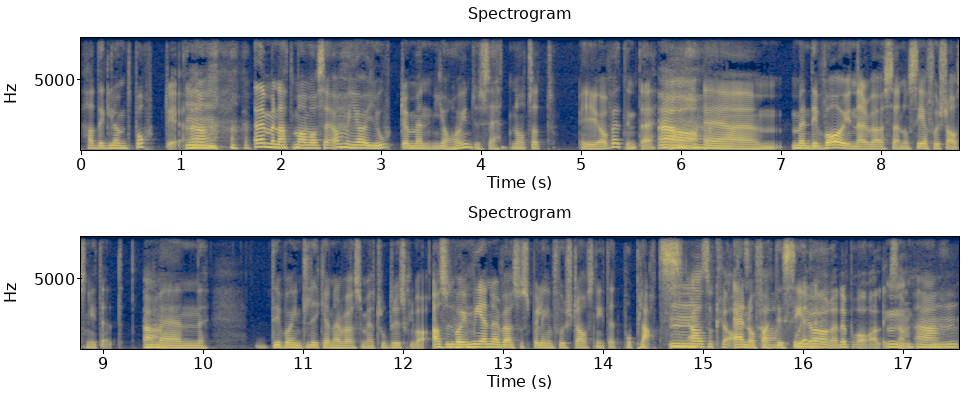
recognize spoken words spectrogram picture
hade glömt bort det. Nej, men att man var så här, ja men jag har gjort det men jag har ju inte sett något så att jag vet inte. Ehm, men det var ju nervöst sen att se första avsnittet. Men det var inte lika nervös som jag trodde det skulle vara. Alltså det var ju mer nervöst att spela in första avsnittet på plats. Ja, såklart. Än att faktiskt Och se det. göra det bra liksom. Mm.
